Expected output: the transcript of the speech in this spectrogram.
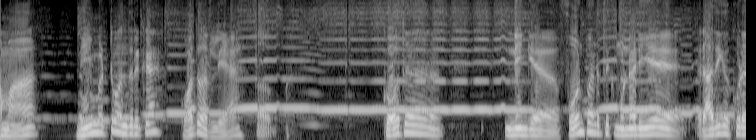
ஆமா நீ மட்டும் வந்திருக்க? கோத வரலையா? கோத நீங்க ஃபோன் பண்ணதுக்கு முன்னாடியே ராதிகா கூட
